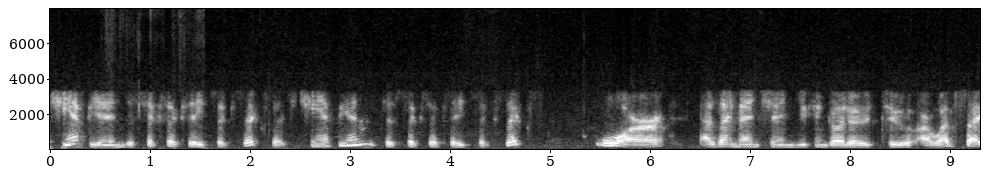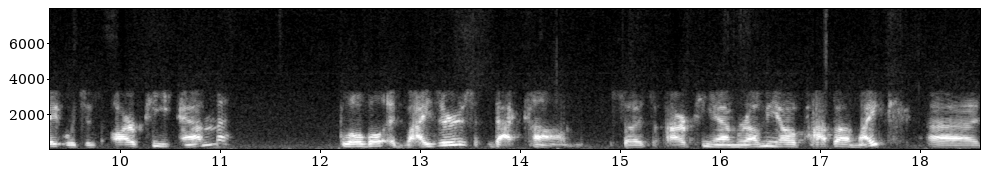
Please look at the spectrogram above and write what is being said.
champion to 66866. That's champion to 66866. Or, as I mentioned, you can go to, to our website, which is rpmglobaladvisors.com. So it's RPM Romeo Papa Mike, uh,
